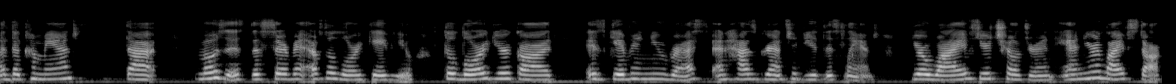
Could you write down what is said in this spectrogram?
uh, the command that Moses, the servant of the Lord, gave you. The Lord your God is giving you rest and has granted you this land. Your wives, your children, and your livestock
